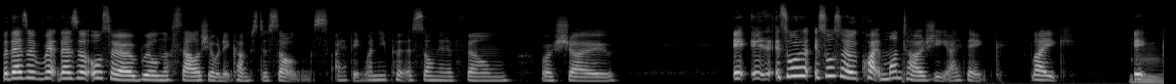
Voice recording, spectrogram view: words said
but there's a there's a, also a real nostalgia when it comes to songs. I think when you put a song in a film or a show it, it it's all it's also quite montagey. I think like it mm.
